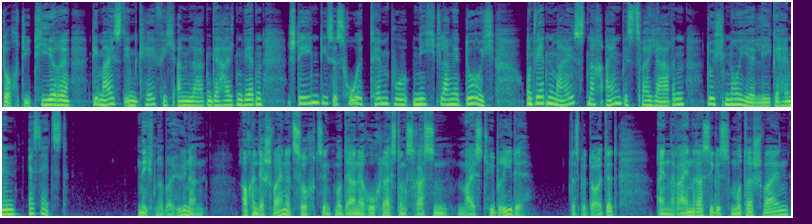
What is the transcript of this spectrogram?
Doch die Tiere, die meist in Käfiganlagen gehalten werden, stehen dieses hohe Tempo nicht lange durch und werden meist nach ein bis zwei Jahren durch neue Legehennen ersetzt. Nicht nur bei Hühnern, auch in der Schweinezucht sind moderne Hochleistungsrassen meist Hybride. Das bedeutet, ein reinrassiges Mutterschwein,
